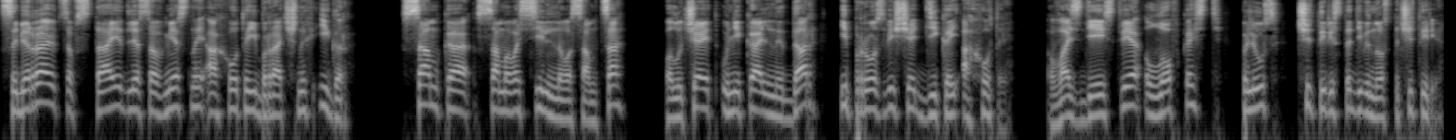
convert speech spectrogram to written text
собираются в стаи для совместной охоты и брачных игр. Самка самого сильного самца получает уникальный дар и прозвище дикой охоты. Воздействие, ловкость плюс 494,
